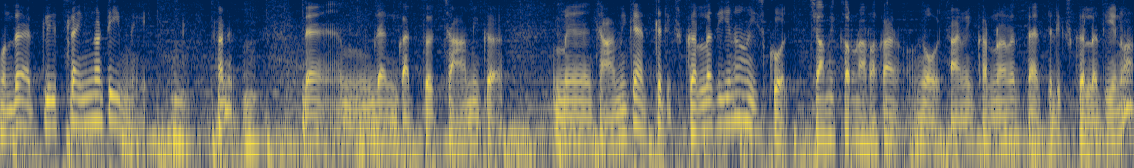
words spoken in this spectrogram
හොඳ ඇත්ලිට්ස්ල ඉන්න ටීම් එක දැන් ගත්ත චාමික චාමික ඇත්තටික්ස් කරලා තියෙනවා ස්කෝල් චාමික කරුණරක හෝ චාමික කරුණරත් ඇත්තටික්ස් කරලා තියෙනවා.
